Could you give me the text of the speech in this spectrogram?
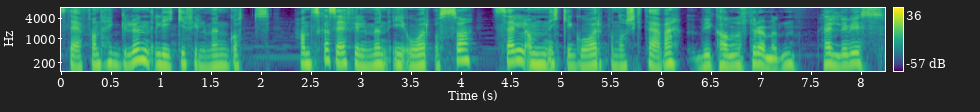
Stefan Heggelund, liker filmen godt. Han skal se filmen i år også, selv om den ikke går på norsk TV. Vi kan jo strømme den, heldigvis.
